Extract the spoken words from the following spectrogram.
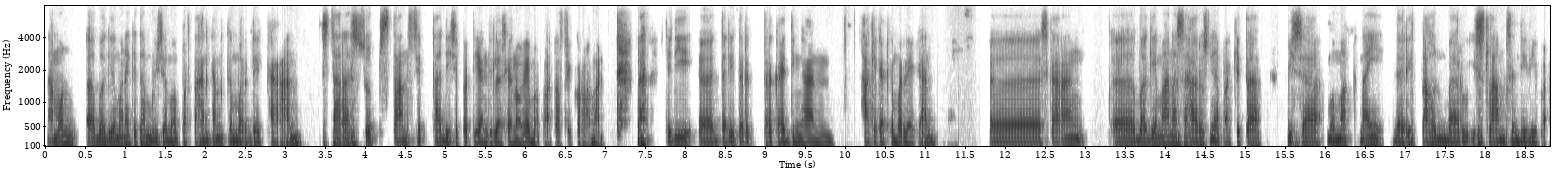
namun uh, bagaimana kita bisa mempertahankan kemerdekaan secara substansif tadi seperti yang dijelaskan oleh Bapak Taufik Rohman. Nah, jadi uh, tadi ter terkait dengan hakikat kemerdekaan, uh, sekarang uh, bagaimana seharusnya Pak kita bisa memaknai dari tahun baru Islam sendiri, Pak?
